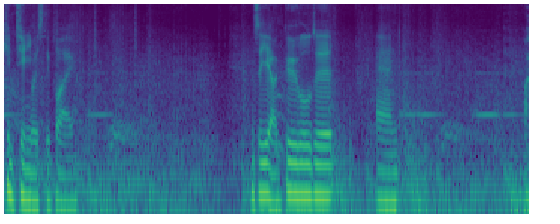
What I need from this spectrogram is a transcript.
continuously play. And so yeah, I googled it, and I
